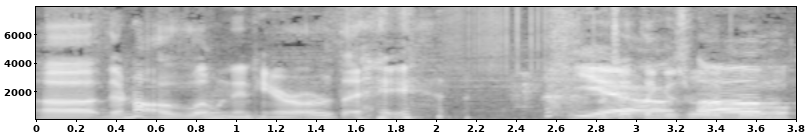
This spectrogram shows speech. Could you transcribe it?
Uh, they're not alone in here, are they? Yeah, Which I think is really um, cool.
